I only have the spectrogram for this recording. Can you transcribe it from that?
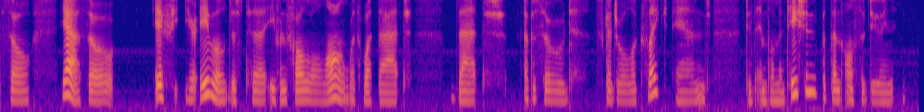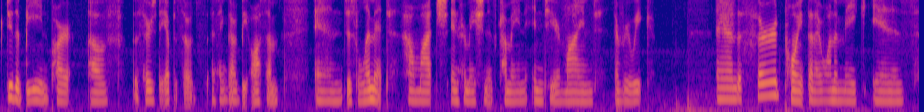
So, yeah, so if you're able just to even follow along with what that that episode schedule looks like and do the implementation, but then also doing do the being part of the Thursday episodes. I think that would be awesome and just limit how much information is coming into your mind every week. And the third point that I want to make is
